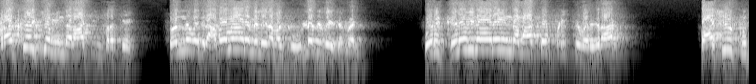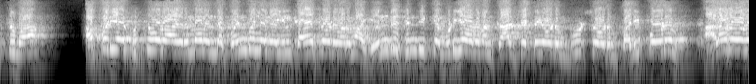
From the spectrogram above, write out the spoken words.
பிரத்யட்சம் இந்த நாட்டின் பிரத்யேகம். சொல்லுவதில் அவமானம் இல்லை நமக்கு உள்ளது பேச ஒரு கிழவினாரே இந்த மாட்டை பிடித்து வருகிறார் பசு குத்துமா? அப்படியே குத்துவதா இருந்தால் இந்த பெண் கையில் கயற்றோடு வருமா? என்று சிந்திக்க முடியாதவன் கால் சட்டையோடும் பூட்ஸோடும் படிப்போடும் அழகாக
